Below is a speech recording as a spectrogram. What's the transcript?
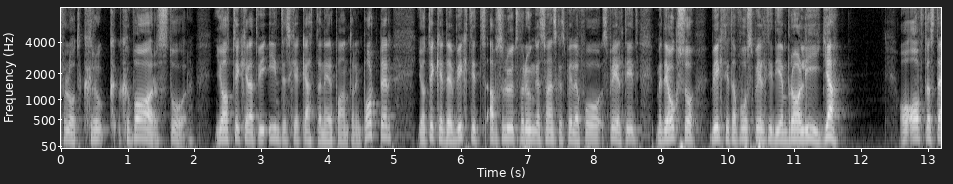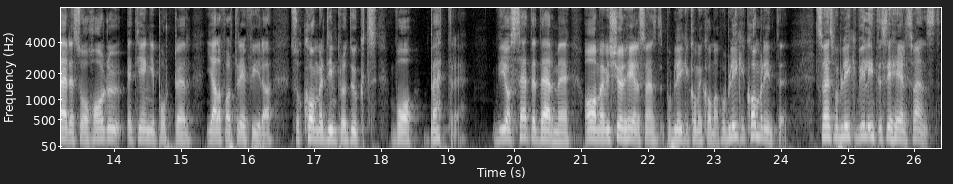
förlåt, kvarstår. Jag tycker att vi inte ska katta ner på antal importer. Jag tycker det är viktigt, absolut, för unga svenska spelare att få speltid Men det är också viktigt att få speltid i en bra liga. Och oftast är det så, har du ett gäng importer, i alla fall 3-4 Så kommer din produkt vara bättre. Vi har sett det där med, ja men vi kör helsvenskt, publiken kommer komma. Publiken kommer inte. Svensk publik vill inte se helsvenskt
